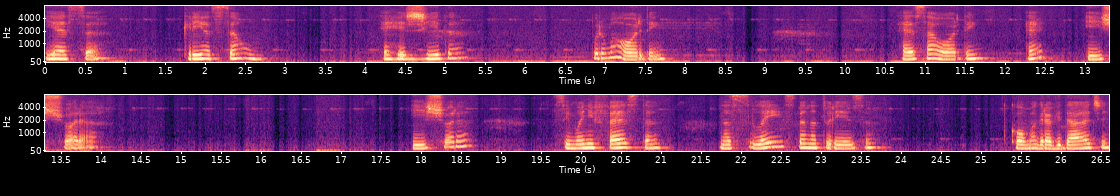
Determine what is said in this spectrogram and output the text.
E essa criação é regida por uma ordem. Essa ordem é Ishvara. Ishvara se manifesta nas leis da natureza, como a gravidade.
